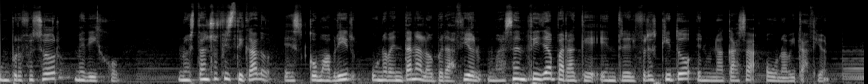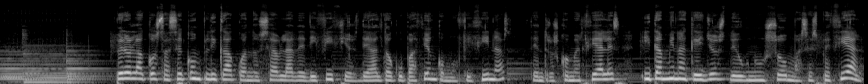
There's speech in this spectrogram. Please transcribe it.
un profesor me dijo, no es tan sofisticado, es como abrir una ventana la operación más sencilla para que entre el fresquito en una casa o una habitación. Pero la cosa se complica cuando se habla de edificios de alta ocupación como oficinas, centros comerciales y también aquellos de un uso más especial,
